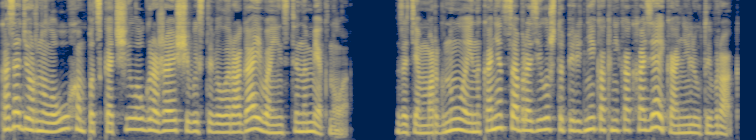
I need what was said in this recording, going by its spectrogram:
Коза дернула ухом, подскочила, угрожающе выставила рога и воинственно мекнула. Затем моргнула и, наконец, сообразила, что перед ней как-никак хозяйка, а не лютый враг.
